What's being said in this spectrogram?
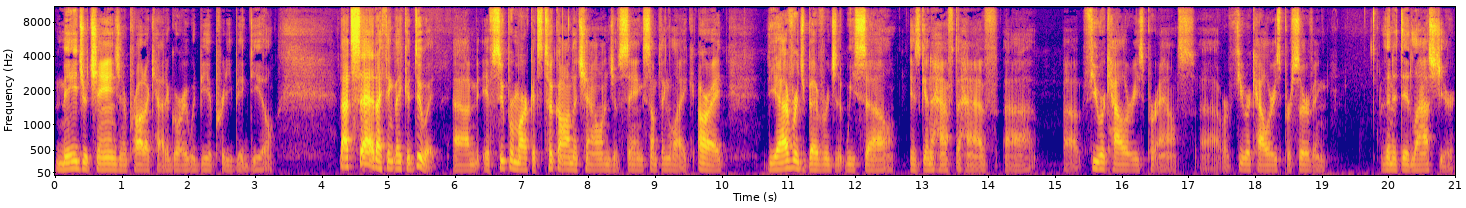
major change in a product category would be a pretty big deal. That said, I think they could do it. Um, if supermarkets took on the challenge of saying something like, all right, the average beverage that we sell is going to have to have uh, uh, fewer calories per ounce uh, or fewer calories per serving than it did last year.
